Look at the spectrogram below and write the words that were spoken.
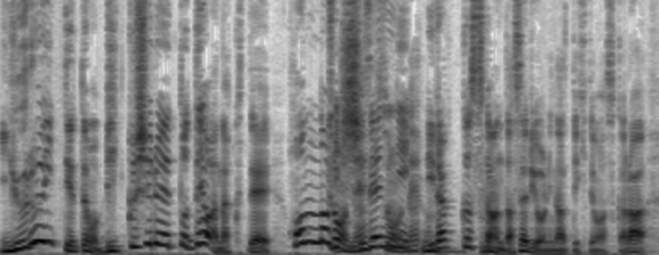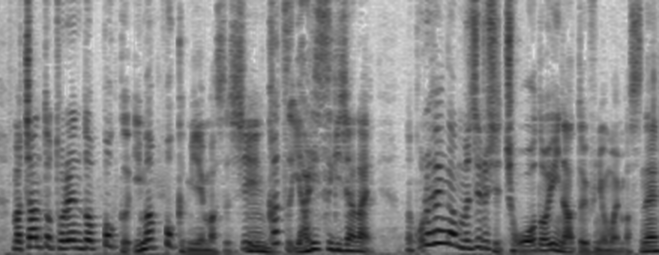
緩いって言ってもビッグシルエットではなくて、ほんのり自然にリラックス感出せるようになってきてますから、まあ、ちゃんとトレンドっぽく、今っぽく見えますし、かつやりすぎじゃない。この辺が無印ちょうどいいなというふうに思いますね。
